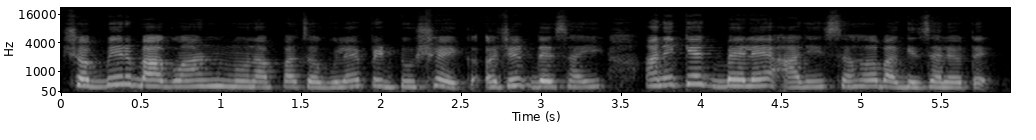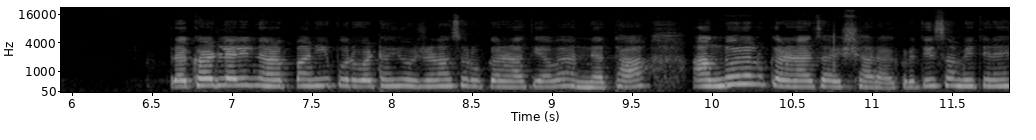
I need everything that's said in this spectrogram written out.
शब्बीर बागवान मुनाप्पा चौगुले पिंटू शेख अजित देसाई अनिकेत बेले आदी सहभागी झाले होते. रखडलेली नळपाणी पुरवठा योजना सुरू करण्यात यावी अन्यथा आंदोलन करण्याचा इशारा कृती समितीने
